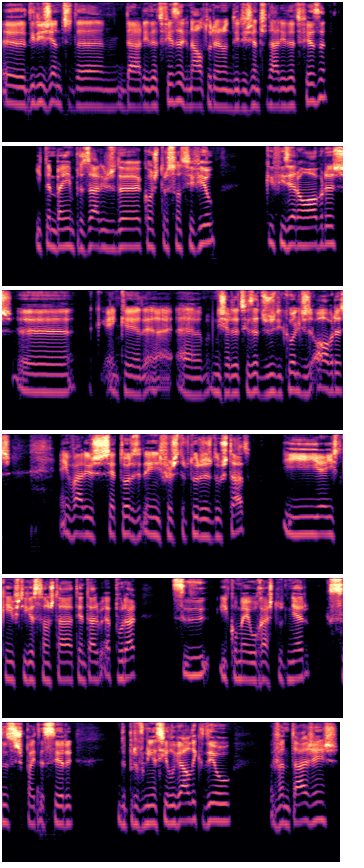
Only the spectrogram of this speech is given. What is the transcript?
uh, dirigentes da, da área da defesa, que na altura eram dirigentes da área da defesa, e também empresários da construção civil que fizeram obras uh, em que a, a, Ministério da Defesa adjudicou-lhes obras em vários setores de infraestruturas do Estado e é isto que a investigação está a tentar apurar se, e como é o resto do dinheiro que se suspeita ser de proveniência ilegal e que deu vantagens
